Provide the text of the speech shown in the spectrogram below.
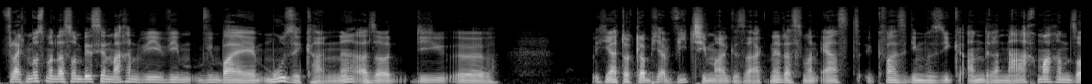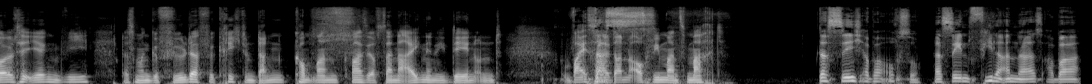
Vielleicht muss man das so ein bisschen machen wie, wie, wie bei Musikern, ne? Also die, äh, hier hat doch, glaube ich, Avicii mal gesagt, ne, dass man erst quasi die Musik anderer nachmachen sollte irgendwie, dass man ein Gefühl dafür kriegt und dann kommt man quasi auf seine eigenen Ideen und weiß Das- halt dann auch, wie man es macht. Das sehe ich aber auch so. Das sehen viele anders, aber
